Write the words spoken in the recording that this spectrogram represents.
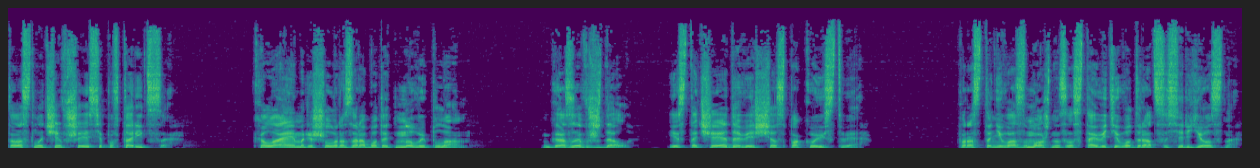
то случившееся повторится. Клайм решил разработать новый план. Газеф ждал, источая давящее спокойствие. Просто невозможно заставить его драться серьезно.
